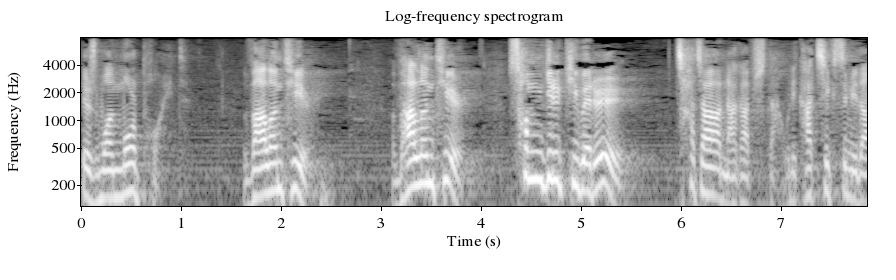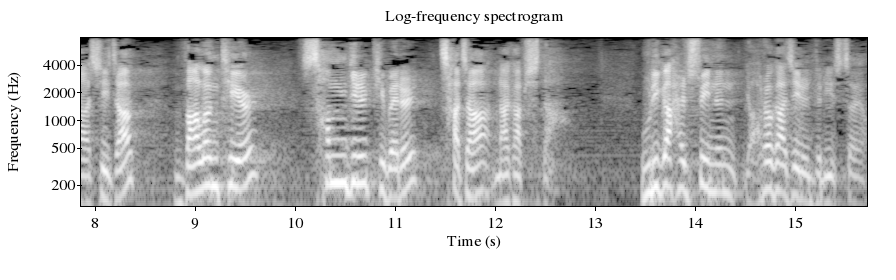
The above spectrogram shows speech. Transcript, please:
Here's one more point. Volunteer. Volunteer. 섬길 기회를 찾아 나갑시다. 우리 같이 읽습니다. 시작. volunteer, 섬길 기회를 찾아 나갑시다. 우리가 할 수 있는 여러 가지 일들이 있어요.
